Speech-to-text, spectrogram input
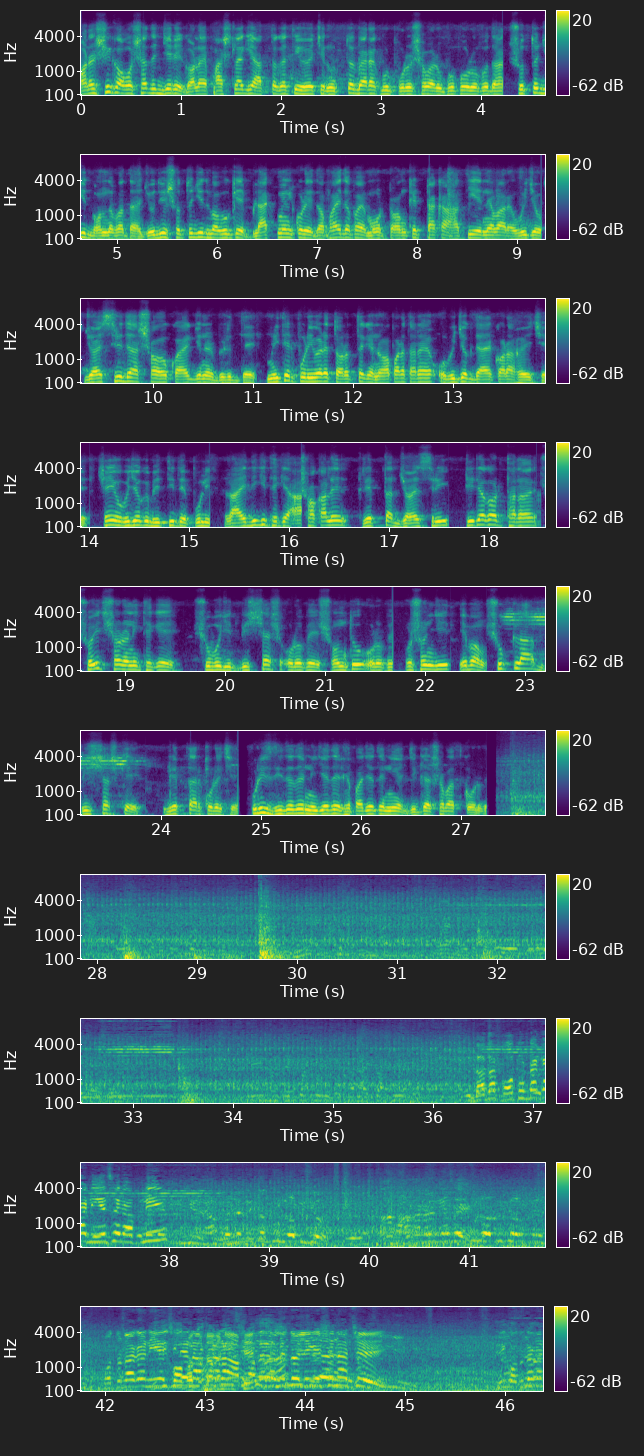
মানসিক অবসাদের জেরে গলায় ফাঁস লাগিয়ে আত্মঘাতী হয়েছেন উত্তর ব্যারাকপুর পৌরসভার উপপৌরপ্রধান সত্যজিৎ বন্দ্যোপাধ্যায়। যদিও সত্যজিৎ বাবুকে ব্ল্যাকমেল করে দফায় দফায় মোট অঙ্কের টাকা হাতিয়ে নেওয়ার অভিযোগ জয়শ্রী দাস সহ কয়েকজনের বিরুদ্ধে, মৃতের পরিবারের তরফ থেকে নোয়াপাড়া থানায় অভিযোগ দায়ের করা হয়েছে। সেই অভিযোগের ভিত্তিতে পুলিশ রায়দিঘি থেকে সকালে গ্রেপ্তার জয়শ্রী, টিটাগড় থানায় শহীদ সরণি থেকে শুভজিৎ বিশ্বাস ওরফে সন্তু ওরফে প্রসঞ্জিৎ এবং শুক্লা বিশ্বাসকে গ্রেপ্তার করেছে। পুলিশ ধৃতদের নিজেদের হেফাজতে নিয়ে জিজ্ঞাসাবাদ করবে। দাদা কত টাকা নিয়েছেন আপনি? কত টাকা নিয়েছিলেন কত টাকা নিয়েছেন? আছে। কত টাকা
